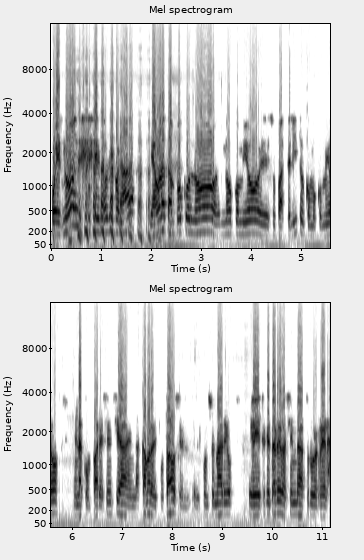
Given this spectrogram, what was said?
Pues no, no dijo nada y ahora tampoco no, no comió eh, su pastelito como comió en la comparecencia en la Cámara de Diputados el, funcionario eh, secretario de Hacienda Arturo Herrera.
